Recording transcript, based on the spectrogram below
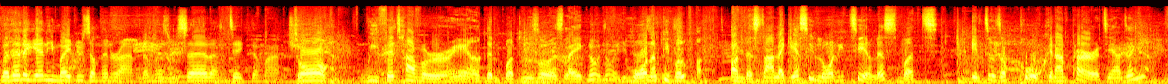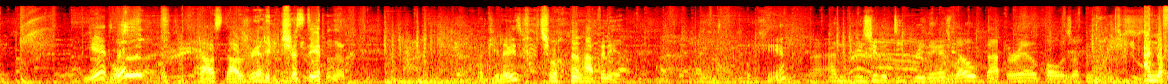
but then again, he might do something random, as we said, and take the match. Dog, Wii Fit have a real good button, so it's like No, no, more than people uh, understand. Like, yes, he lowered the tail list, but in terms of poking and parity and thing, yeah. Oh, that was that was really interesting. okay, let me watch what happened here. Okay, Uh, and you see the deep breathing as well. That rail powers up wrist. and of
